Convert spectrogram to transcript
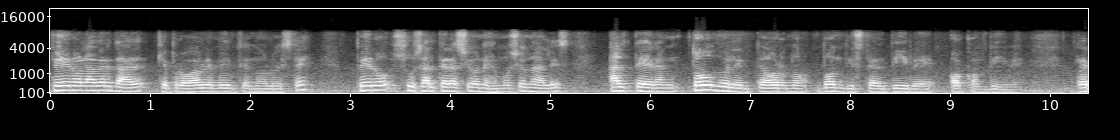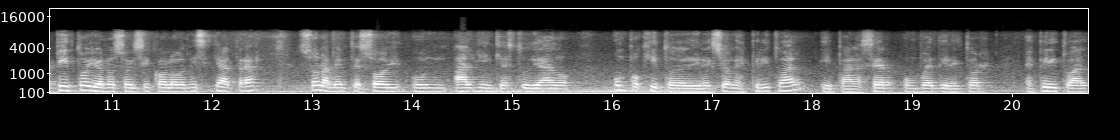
Pero la verdad que probablemente no lo esté, pero sus alteraciones emocionales alteran todo el entorno donde usted vive o convive. Repito, yo no soy psicólogo ni psiquiatra, solamente soy un alguien que ha estudiado un poquito de dirección espiritual y para ser un buen director espiritual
